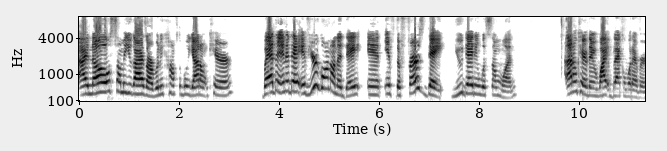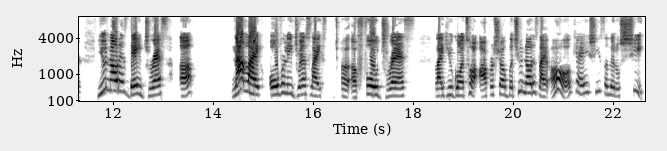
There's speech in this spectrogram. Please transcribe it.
I know some of you guys are really comfortable. Y'all don't care. But at the end of the day, if you're going on a date and if the first date you dating with someone, I don't care if they're white, black, or whatever, you notice they dress up, not like overly dressed, like a, a full dress, like you're going to an opera show, but you notice like, oh, okay, she's a little chic.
